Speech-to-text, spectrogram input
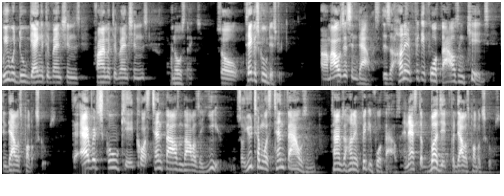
we would do gang interventions, crime interventions, and those things. So take a school district. Um, I was just in Dallas. There's 154,000 kids in Dallas public schools. The average school kid costs $10,000 a year. So you tell me what's 10,000 times 154,000, and that's the budget for Dallas public schools.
